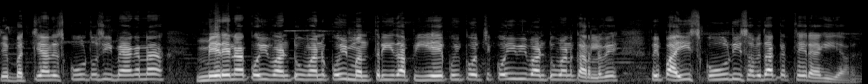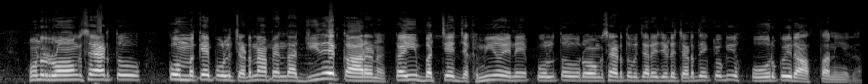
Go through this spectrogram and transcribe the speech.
ਜੇ ਬੱਚਿਆਂ ਦੇ ਸਕੂਲ ਤੁਸੀਂ ਮੈਂ ਕਹਿੰਦਾ, ਮੇਰੇ ਨਾਲ ਕੋਈ 1 ਟੂ 1 ਕੋਈ ਮੰਤਰੀ ਦਾ ਪੀਏ, ਕੋਈ ਕੁਝ ਕੋਈ ਵੀ 1 ਟੂ 1 ਕਰ ਲਵੇ, ਵੀ ਭਾਈ ਸਕੂਲ ਦੀ ਸੁਵਿਧਾ ਕਿੱਥੇ ਰਹਿ ਗਈ ਯਾਰ? ਹੁਣ ਰੋਂਗ ਸਾਈਡ ਤੋਂ ਘੁੰਮ ਕੇ ਪੁਲ ਚੜਨਾ ਪੈਂਦਾ, ਜਿਹਦੇ ਕਾਰਨ ਕਈ ਬੱਚੇ ਜ਼ਖਮੀ ਹੋਏ ਨੇ ਪੁਲ ਤੋਂ ਰੋਂਗ ਸਾਈਡ ਤੋਂ ਵਿਚਾਰੇ ਜਿਹੜੇ ਚੜਦੇ ਕਿਉਂਕਿ ਹੋਰ ਕੋਈ ਰਾਸਤਾ ਨਹੀਂ ਹੈਗਾ।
